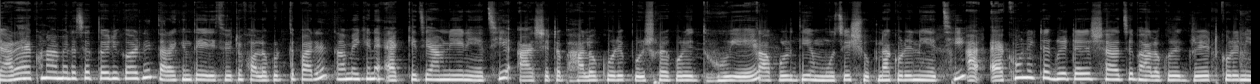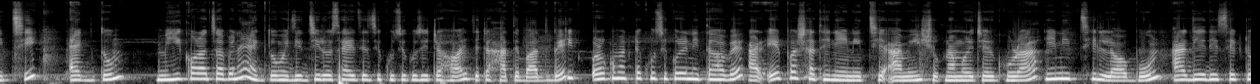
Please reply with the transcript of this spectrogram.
যারা এখন আমের আচার তৈরি করেনি, তারা কিন্তু এই রেসিপিটা ফলো করতে পারেন। তো আমি এখানে এক কেজি আম নিয়ে নিয়েছি, আর সেটা ভালো করে পরিষ্কার করে ধুয়ে কাপড় দিয়ে মুছে শুকনা করে নিয়েছি। আর এখন একটা গ্রেটারের সাহায্যে ভালো করে গ্রেট করে নিচ্ছি, একদম মিহি করা যাবে না, একদম ওই যে জিরো সাইজের যে কুচি কুচিটা হয়, যেটা হাতে বাঁধবে। ঠিক ওরকম একটা কুচি করে নিতে হবে। আর এরপর সাথে নিয়ে নিচ্ছি আমি শুকনা মরিচের গুঁড়া, নিয়ে নিচ্ছি লবণ, আর দিয়ে দিচ্ছি একটু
